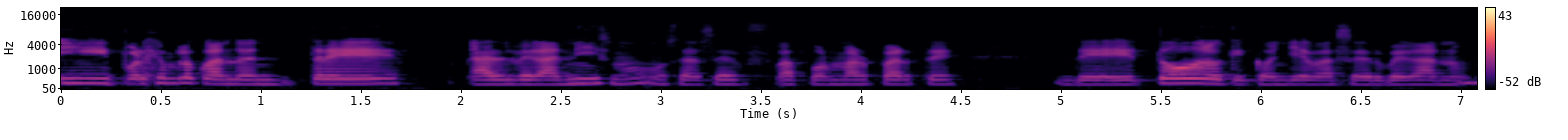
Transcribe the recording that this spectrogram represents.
y por ejemplo cuando entré al veganismo o sea a formar parte de todo lo que conlleva ser vegano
